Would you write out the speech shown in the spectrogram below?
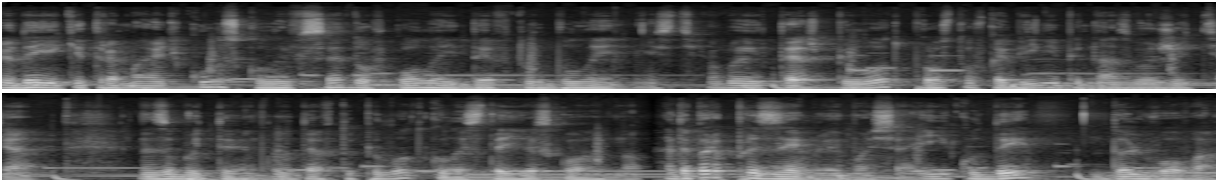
людей, які тримають курс, коли все довкола йде в турбулентність. Ви теж пілот, просто в кабіні під назвою життя. Не забудьте вімкнути автопілот, коли стає складно. А тепер приземлюємося. І куди? До Львова.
